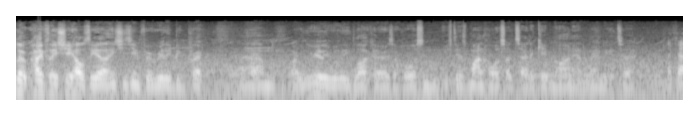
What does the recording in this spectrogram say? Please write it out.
look, hopefully she holds together. I think she's in for a really big prep. Um, I really, really like her as a horse, and if there's one horse I'd say to keep an eye on out Randwick, it's her. Okay.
